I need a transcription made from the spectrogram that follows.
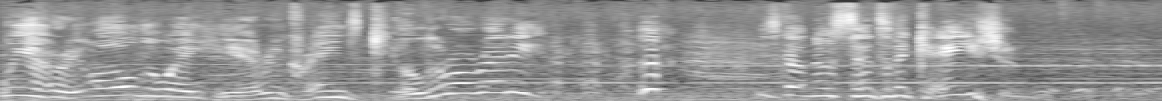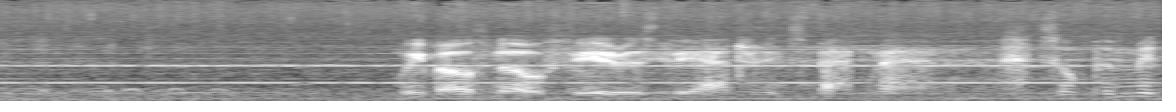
We hurry all the way here and Crane's killed her already? He's got no sense of occasion. We both know fear is theatrics, Batman. So permit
